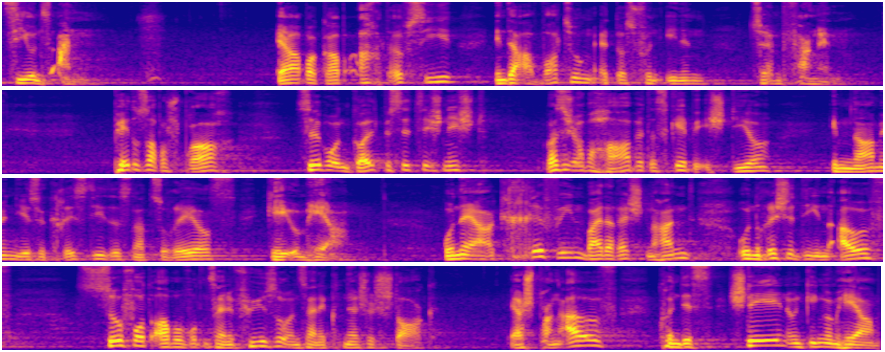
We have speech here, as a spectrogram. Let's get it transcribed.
zieh uns an. Er aber gab Acht auf sie, in der Erwartung, etwas von ihnen zu empfangen. Petrus aber sprach, Silber und Gold besitze ich nicht, was ich aber habe, das gebe ich dir. Im Namen Jesu Christi des Nazareers, geh umher. Und er ergriff ihn bei der rechten Hand und richtete ihn auf. Sofort aber wurden seine Füße und seine Knöchel stark. Er sprang auf, konnte stehen und ging umher.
